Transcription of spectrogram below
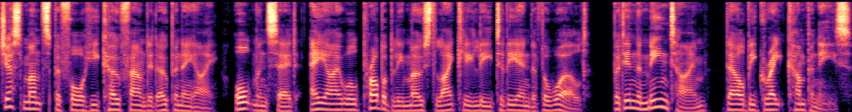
Just months before he co founded OpenAI, Altman said, AI will probably most likely lead to the end of the world, but in the meantime, there'll be great companies.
